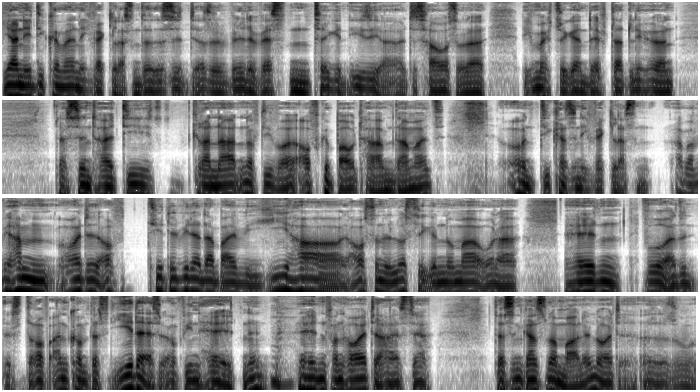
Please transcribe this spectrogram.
Ja, nee, die können wir nicht weglassen. Das ist also Wilde Westen, Take It Easy, altes Haus oder ich möchte gern Dave Dudley hören. Das sind halt die Granaten, auf die wir aufgebaut haben damals. Und die kannst du nicht weglassen. Aber wir haben heute auch Titel wieder dabei wie Jiha, auch so eine lustige Nummer oder Helden, wo also es darauf ankommt, dass jeder ist irgendwie ein Held. Ne? Helden von heute heißt ja. Das sind ganz normale Leute. Also so,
